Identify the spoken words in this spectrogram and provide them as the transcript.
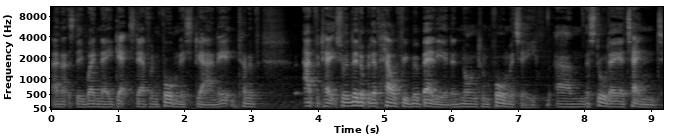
and actually, when they get together and form this gang, it kind of advocates for a little bit of healthy rebellion and non-conformity. Um, the store they attend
